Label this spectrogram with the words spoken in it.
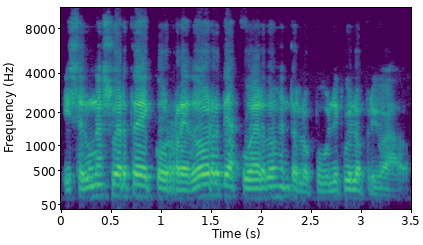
y ser una suerte de corredor de acuerdos entre lo público y lo privado.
